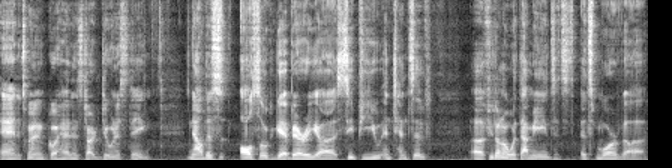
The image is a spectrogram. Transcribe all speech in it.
and it's going to go ahead and start doing its thing. Now this also could get very uh, CPU intensive. Uh, if you don't know what that means, it's it's more of a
